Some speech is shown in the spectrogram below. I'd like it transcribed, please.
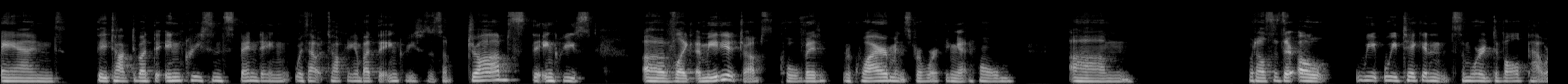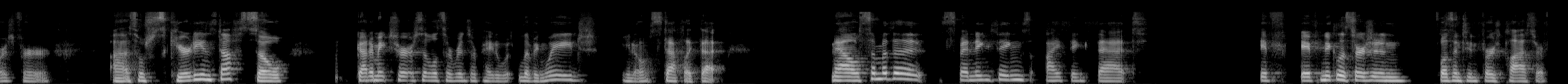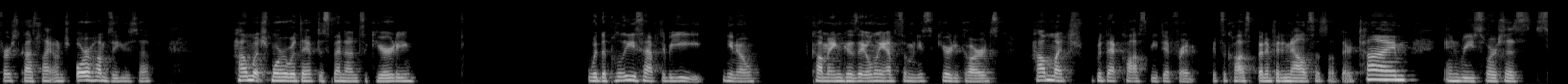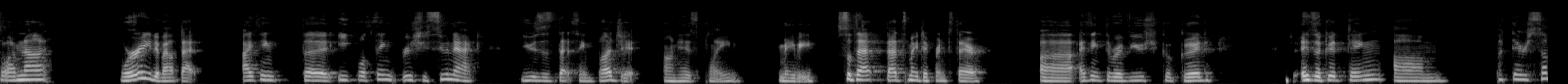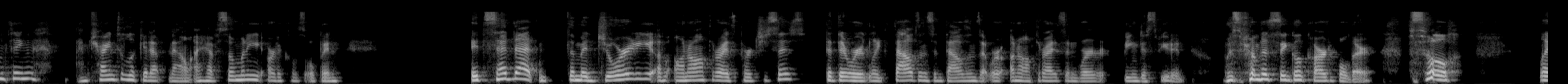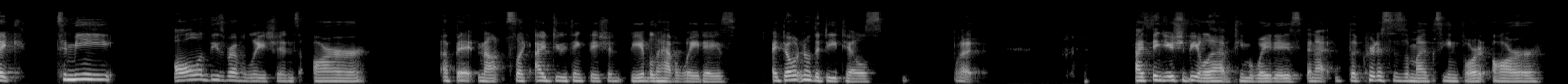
And they talked about the increase in spending without talking about the increases of jobs, the increase of like immediate jobs, COVID requirements for working at home. Um, what else is there? Oh, we we've taken some more devolved powers for uh, social security and stuff. So, got to make sure civil servants are paid a living wage. You know, stuff like that. Now, some of the spending things, I think that if if Nicola Sturgeon wasn't in first class or first class lounge or Humza Yousaf, how much more would they have to spend on security? Would the police have to be, you know, coming because they only have so many security guards? How much would that cost be different? It's a cost benefit analysis of their time and resources. So I'm not worried about that. I think the equal thing, Rishi Sunak uses that same budget on his plane, maybe. So that that's my difference there. Uh, I think the review should go good. It's a good thing. Um, but there's something I'm trying to look it up now. I have so many articles open. It said that the majority of unauthorized purchases, that there were like thousands and thousands that were unauthorized and were being disputed, was from a single card holder. So, like, to me, all of these revelations are a bit nuts. Like I do think they should be able to have away days. I don't know the details, but I think you should be able to have team away days. And I, the criticism I've seen for it are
